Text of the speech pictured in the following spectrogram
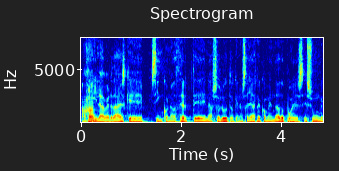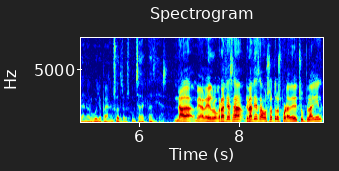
Ajá. y la verdad es que sin conocerte en absoluto, que nos hayas recomendado, pues es un gran orgullo para nosotros. Muchas gracias. Nada, me alegro. Gracias a, gracias a vosotros por haber hecho un plugin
